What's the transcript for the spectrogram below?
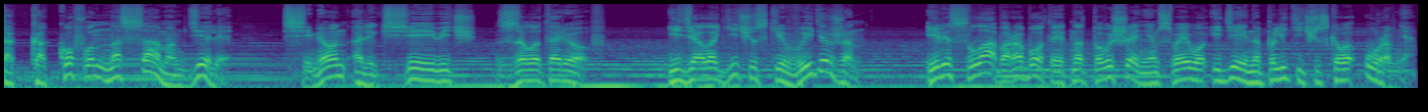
Так каков он на самом деле? Семен Алексеевич Золотарев. Идеологически выдержан или слабо работает над повышением своего идейно-политического уровня?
